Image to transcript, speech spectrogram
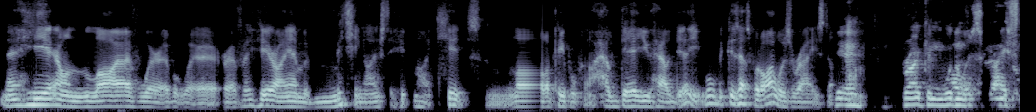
Now, here on live, wherever, wherever, here I am admitting I used to hit my kids. And a lot of people go, How dare you? How dare you? Well, because that's what I was raised on. Yeah. Broken wooden was raised,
